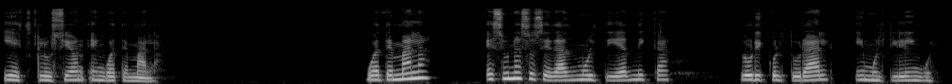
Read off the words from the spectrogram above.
y exclusión en Guatemala. Guatemala es una sociedad multiétnica, pluricultural y multilingüe,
